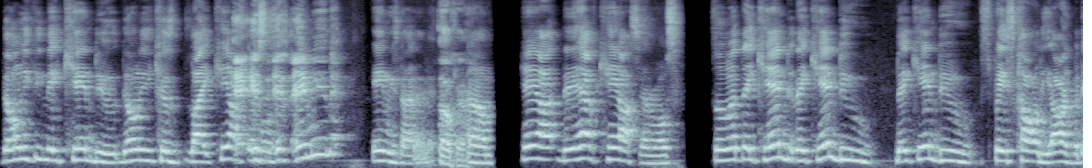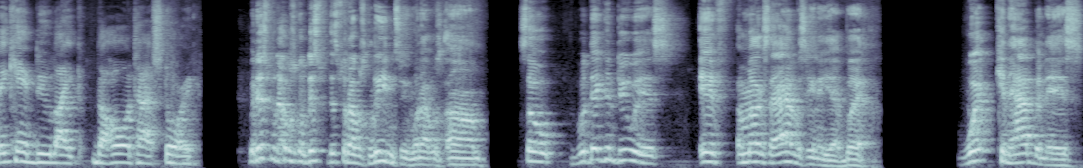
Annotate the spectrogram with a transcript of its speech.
the only thing they can do, the only because like Chaos Is, Emeralds, is Amy in it? Amy's not in it. Okay. Um, chaos. They have Chaos Emeralds. So what they can do, they can do, they can do Space Colony arc, but they can't do like the whole entire story. But this what I was going. This this what I was leading to when I was um. So what they can do is if I'm not gonna say I haven't seen it yet, but what can happen is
